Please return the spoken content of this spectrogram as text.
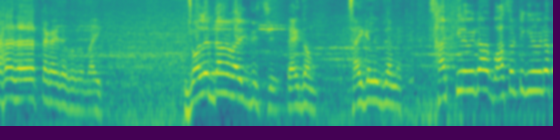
আঠাশ হাজার টাকায় দেখো বাইক জলের দামে বাইক দিচ্ছে একদম সাইকেলের দামে। ষাট কিলোমিটার বাষট্টি কিলোমিটার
